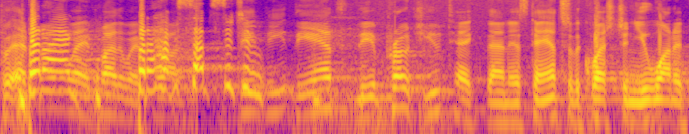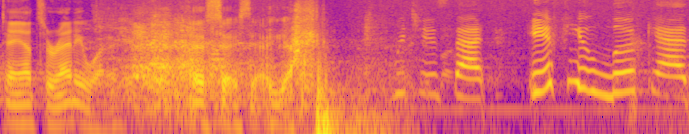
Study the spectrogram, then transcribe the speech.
but, but I, way, by the way, but I have a substitute. The, the, the, answer, the approach you take then is to answer the question you wanted to answer anyway. Which is that if you look at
